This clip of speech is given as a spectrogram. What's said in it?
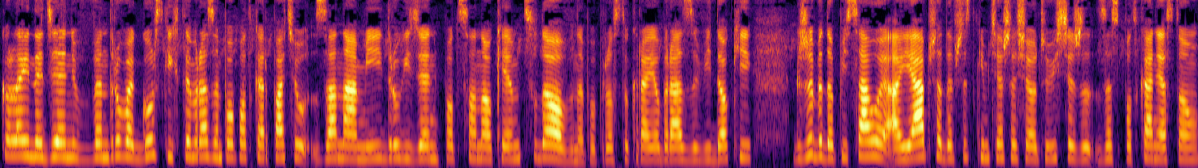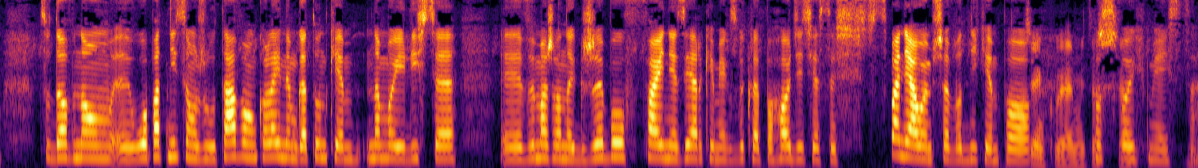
Kolejny dzień wędrówek górskich, tym razem po Podkarpaciu za nami, drugi dzień pod Sanokiem. Cudowne, po prostu krajobrazy, widoki, grzyby dopisały, a ja przede wszystkim cieszę się oczywiście ze spotkania z tą cudowną y, łopatnicą żółtawą, kolejnym gatunkiem na mojej liście wymarzonych grzybów. Fajnie z Jarkiem jak zwykle pochodzić, jesteś wspaniałym przewodnikiem po, Dziękuję, mi po też się swoich miejscach.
